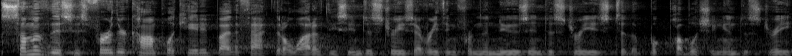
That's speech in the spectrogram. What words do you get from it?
some of this is further complicated by the fact that a lot of these industries, everything from the news industries to the book publishing industry,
